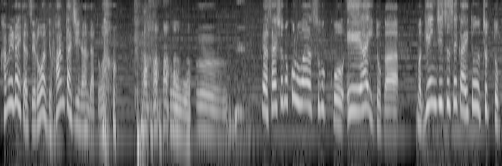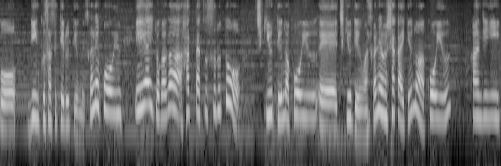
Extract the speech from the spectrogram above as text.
仮面ライダー01ってファンタジーなんだと。うん。から最初の頃はすごくこう AI とか、まあ、現実世界とちょっとこう、リンクさせてるっていうんですかね。こういう AI とかが発達すると、地球っていうのはこういう、えー地球って言いますかね、社会っていうのはこういう感じに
